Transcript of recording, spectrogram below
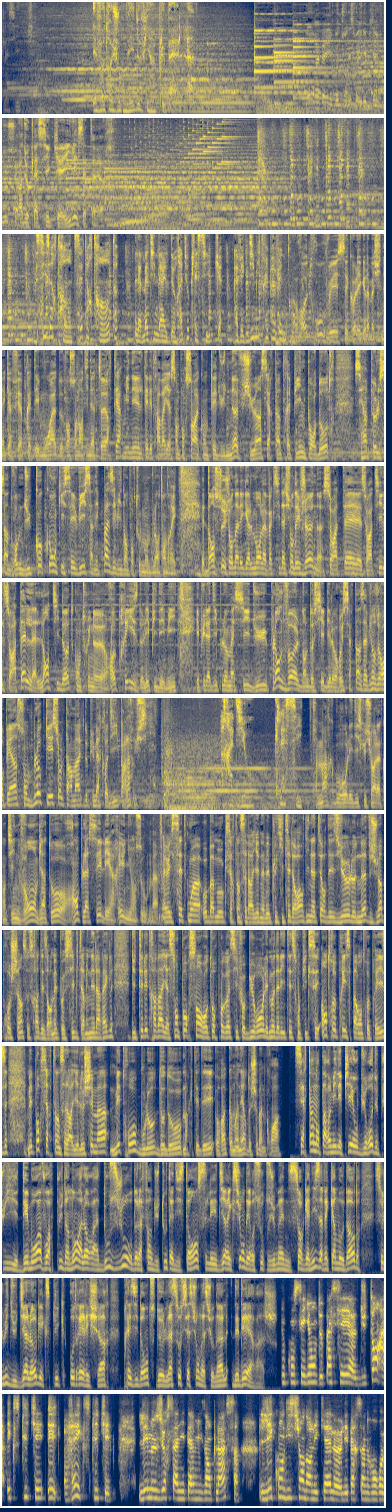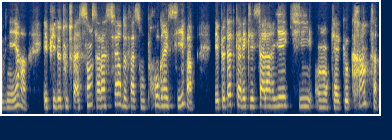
Classique. Et votre journée devient plus belle. Bon réveil, bonne journée, soyez les bienvenus sur Radio Classique. Il est 7 heures. – 6h30, 7h30, la matinale de Radio Classique avec Dimitri Pavlenko. Retrouver ses collègues à la machine à café après des mois devant son ordinateur, terminer le télétravail à 100% à compter du 9 juin, certains trépignent, pour d'autres, c'est un peu le syndrome du cocon qui sévit, ça n'est pas évident pour tout le monde, vous l'entendrez. Dans ce journal également, la vaccination des jeunes sera-t-elle, sera-t-il, sera-t-elle l'antidote contre une reprise de l'épidémie? Et puis la diplomatie du plan de vol dans le dossier biélorusse, certains avions européens sont bloqués sur le tarmac depuis mercredi par la Russie. Radio classique. Marc Bourreau, les discussions à la cantine vont bientôt remplacer les réunions Zoom. Et oui, sept mois au bas que certains salariés n'avaient plus quitté leur ordinateur des yeux. Le 9 juin prochain, ce sera désormais possible. Terminer la règle du télétravail à 100%, retour progressif au bureau. Les modalités seront fixées entreprise par entreprise. Mais pour certains salariés, le schéma métro, boulot, dodo, Marc Tédé aura comme un air de chemin de croix. Certains n'ont pas remis les pieds au bureau depuis des mois, voire plus d'un an. Alors, à 12 jours de la fin du tout à distance, les directions des ressources humaines s'organisent avec un mot d'ordre, celui du dialogue, explique Audrey Richard, présidente de l'Association nationale des DRH. Nous conseillons de passer euh, du temps à expliquer et réexpliquer les mesures sanitaires mises en place, les conditions dans lesquelles euh, les personnes vont revenir. Et puis, de toute façon, ça va se faire de façon progressive. Et peut-être qu'avec les salariés qui ont quelques craintes,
